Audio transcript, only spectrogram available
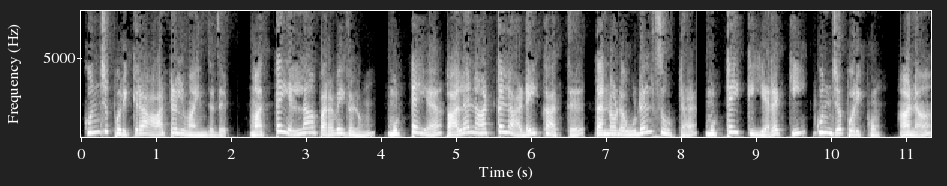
குஞ்சு பொறிக்கிற ஆற்றல் வாய்ந்தது. மத்த எல்லா பறவைகளும் முட்டைய பல நாட்கள் அடை காத்து தன்னோட உடல் சூட்ட முட்டைக்கு இறக்கி குஞ்ச பொறிக்கும். ஆனா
